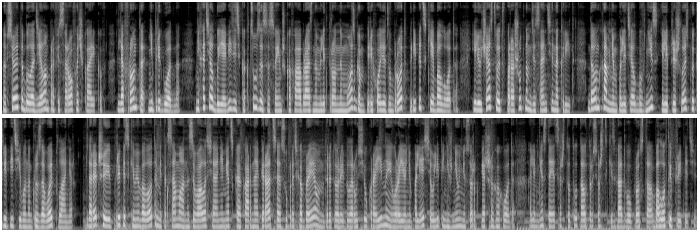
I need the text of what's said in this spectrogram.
но все это было делом профессоров очкариков для фронта непригодно не хотел бы я видеть как цуза со своим шкафообразным электронным мозгом переходит в брод припецкие болота или участвует в парашютном десанте на крит да он камнем полетел бы вниз или пришлось бы крепить его на грузовой планер. Дарэчы, прыпецкімі балотамі таксама называлася нямецкая карная аперацыя супраць габрэяў на тэрыторыі Беларусі Украіны ў раёне палесе ў ліпені жніўню 41 -го года. Але мне здаецца, што тут аўтар ўсё ж таки згадваў проста балоты прыпяці.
